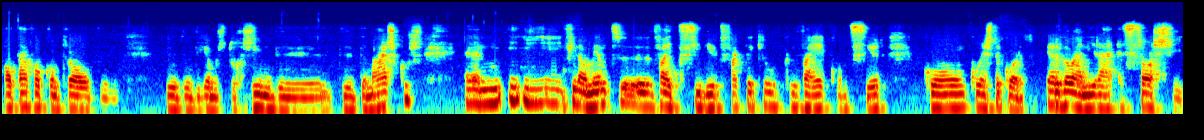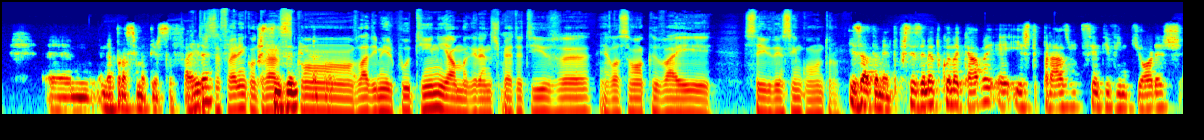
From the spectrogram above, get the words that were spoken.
faltava ao controle de, de, digamos, do regime de, de Damascus, um, e, e, finalmente vai decidir de facto aquilo que vai acontecer com, com este acordo. Erdogan irá a Sochi um, na próxima terça-feira. Terça-feira encontrar-se com Vladimir Putin e há uma grande expectativa em relação ao que vai sair desse encontro. Exatamente, precisamente quando acaba é este prazo de 120 horas,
